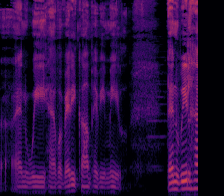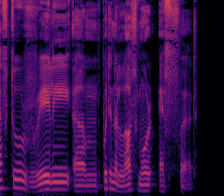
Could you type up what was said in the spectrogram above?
uh, and we have a very carb heavy meal, then we'll have to really um, put in a lot more effort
